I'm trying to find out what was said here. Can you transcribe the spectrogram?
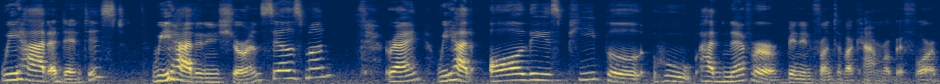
we had a dentist, we had an insurance salesman, right? We had all these people who had never been in front of a camera before.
